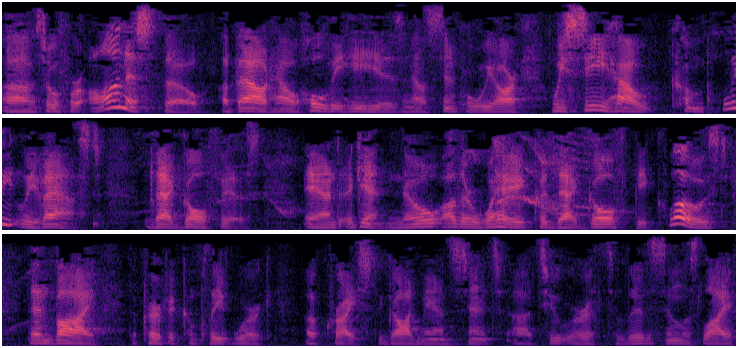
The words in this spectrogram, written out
Uh, so if we're honest, though, about how holy He is and how sinful we are, we see how completely vast that gulf is. And again, no other way could that gulf be closed than by the perfect, complete work of Christ, the God man sent uh, to earth to live a sinless life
